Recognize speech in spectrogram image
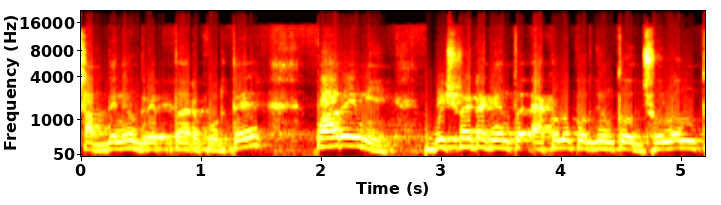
সাত দিনেও গ্রেপ্তার করতে পারেনি। বিষয়টা কিন্তু এখনও পর্যন্ত ঝুলন্ত,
